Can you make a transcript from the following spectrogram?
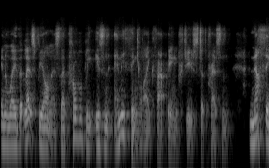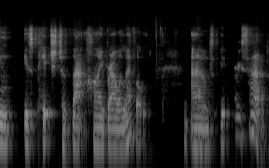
in a way that, let's be honest, there probably isn't anything like that being produced at present. Nothing is pitched to that highbrow a level. And no. it's very sad.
